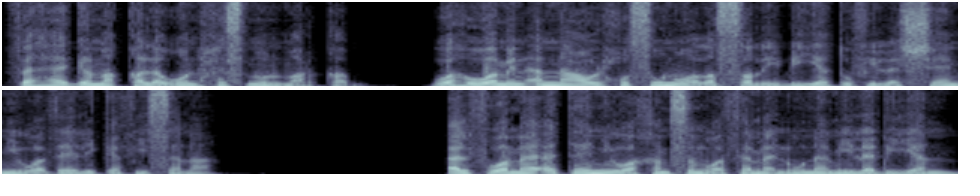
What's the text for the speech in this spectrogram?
فهاجم قلون حصن المرقب. وهو من أمنع الحصون ولا الصليبية في الشام وذلك في سنة 1285 ميلاديا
